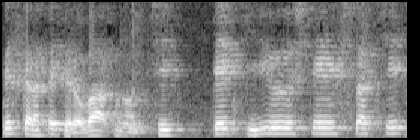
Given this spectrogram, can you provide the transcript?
ですからペテロはこの散って起立している人たち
